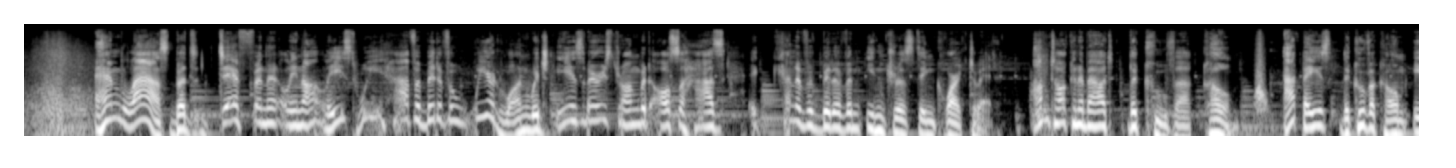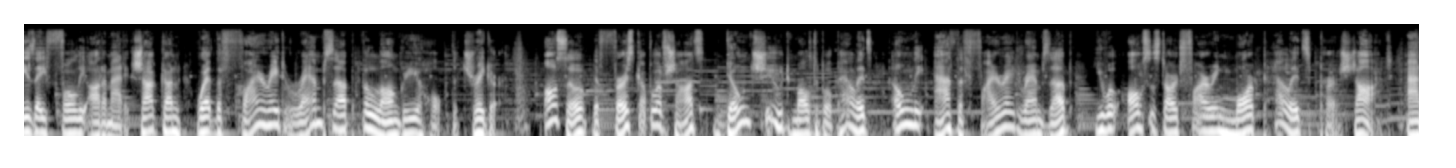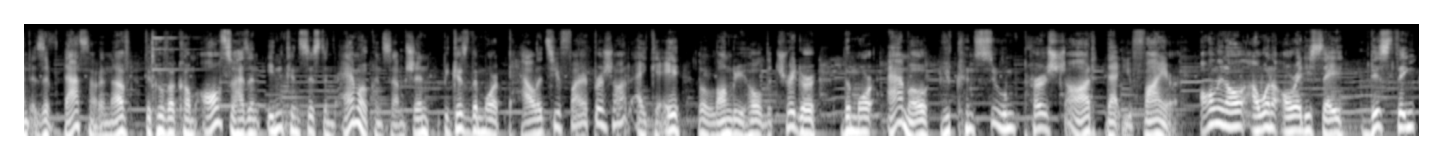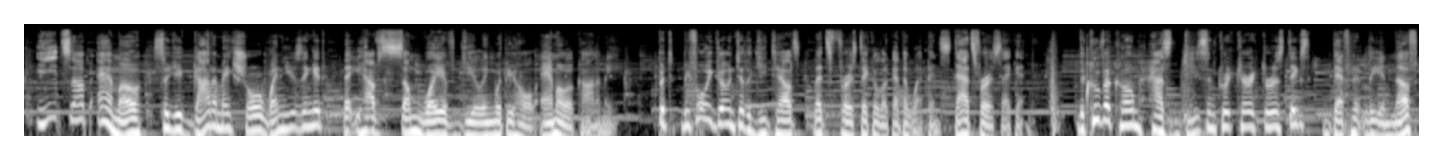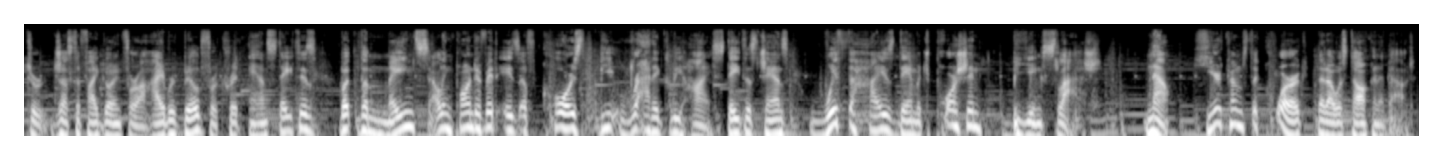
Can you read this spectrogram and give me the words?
And last, but definitely not least, we have a bit of a weird one, which is very strong, but also has a kind of a bit of an interesting quirk to it. I'm talking about the Kuva Kohm. At base, the Kuva Kohm is a fully automatic shotgun where the fire rate ramps up the longer you hold the trigger. Also, the first couple of shots don't shoot multiple pellets, only as the fire rate ramps up, you will also start firing more pellets per shot. And as if that's not enough, the Kuva Kohm also has an inconsistent ammo consumption because the more pellets you fire per shot, aka the longer you hold the trigger, the more ammo you consume per shot that you fire. All in all, I want to already say this thing eats up ammo, so you gotta make sure when using it that you have some way of dealing with your whole ammo economy. But before we go into the details, let's first take a look at the weapon stats for a second. The Kuva Kohm has decent crit characteristics, definitely enough to justify going for a hybrid build for crit and status, but the main selling point of it is of course the radically high status chance with the highest damage portion being slash. Now, here comes the quirk that I was talking about.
